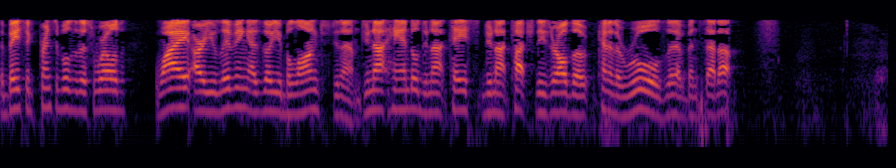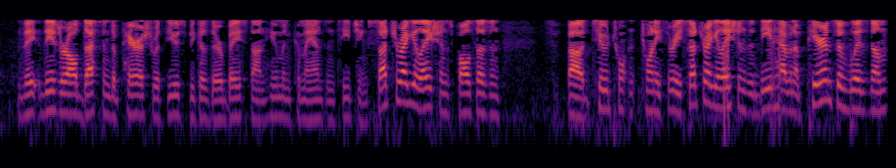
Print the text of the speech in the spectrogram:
the basic principles of this world why are you living as though you belonged to them? Do not handle, do not taste, do not touch. These are all the kind of the rules that have been set up. They, these are all destined to perish with use because they're based on human commands and teachings. Such regulations, Paul says in uh, 2:23, such regulations indeed have an appearance of wisdom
